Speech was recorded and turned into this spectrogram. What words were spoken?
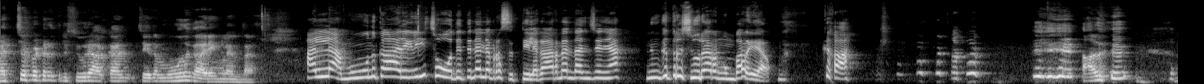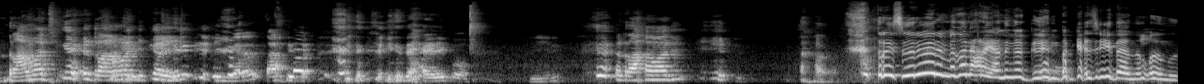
മെച്ചപ്പെട്ടൊരു തൃശ്ശൂരാക്കാൻ ചെയ്ത മൂന്ന് കാര്യങ്ങൾ എന്താ അല്ല മൂന്ന് കാര്യങ്ങൾ ഈ ചോദ്യത്തിന് തന്നെ പ്രസക്തിയില്ല. കാരണം എന്താണെന്ന് വെച്ച് കഴിഞ്ഞാൽ നിങ്ങൾക്ക് തൃശ്ശൂർ ഇറങ്ങുമ്പോൾ അറിയാം. അത് ഡ്രാമാറ്റിക് ഡ്രാമാറ്റിക്കായി ഇങ്ങനെ ഇട്ടാ ഇതായിരിക്കും ഡ്രാമാറ്റിക് തൃശ്ശൂർ വരുമ്പോ തന്നെ അറിയാം നിങ്ങൾക്ക് എന്തൊക്കെ ചെയ്തെന്നുള്ളതെന്ന്.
